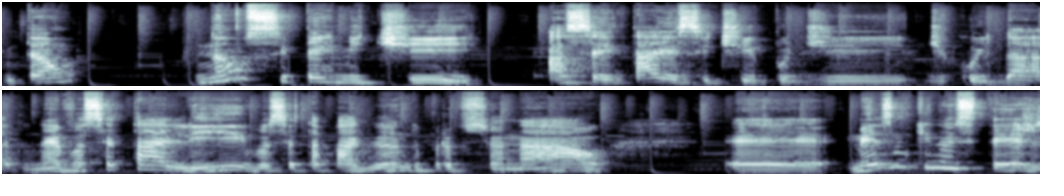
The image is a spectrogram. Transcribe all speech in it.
Então, não se permitir aceitar esse tipo de, de cuidado, né? Você tá ali, você tá pagando o profissional, é, mesmo que não esteja,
